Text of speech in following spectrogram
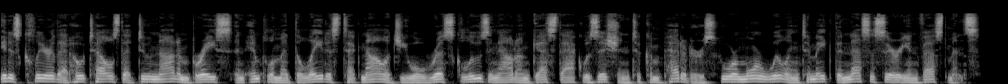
It is clear that hotels that do not embrace and implement the latest technology will risk losing out on guest acquisition to competitors who are more willing to make the necessary investments.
